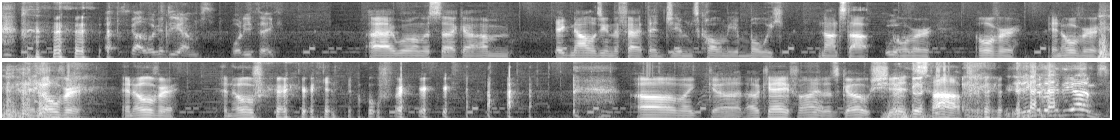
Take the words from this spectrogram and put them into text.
Scott, look at DMs. What do you think? I will in a sec. I'm acknowledging the fact that Jim's calling me a bully nonstop, Ooh. over, over and over and over and over and over and over. oh my god. Okay, fine. Let's go. Shit. Stop. You didn't even look at DMs.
